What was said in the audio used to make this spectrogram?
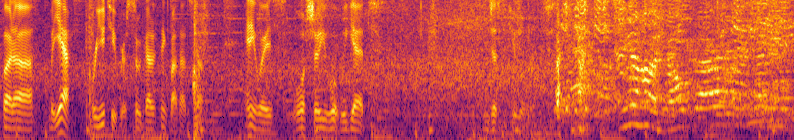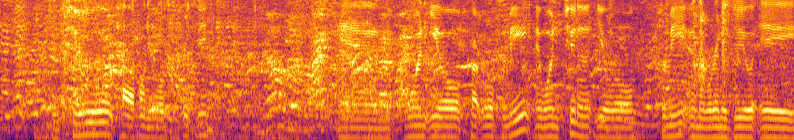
But uh, but yeah, we're YouTubers, so we got to think about that stuff. Anyways, we'll show you what we get in just a few moments. So two California rolls for Kristie, and one eel cut roll for me, and one tuna eel roll for me, and then we're gonna do a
